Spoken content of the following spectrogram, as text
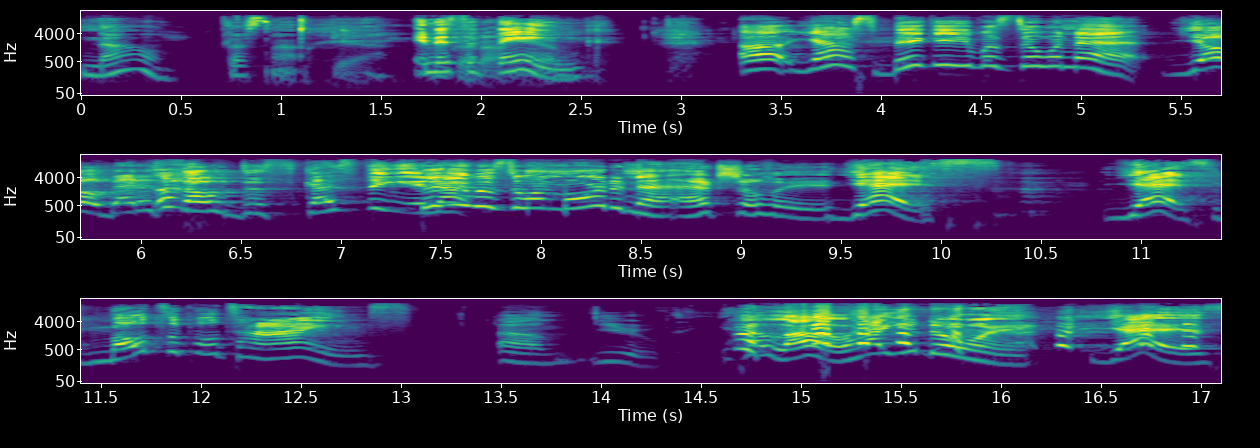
No, that's not. Yeah. and it's a thing Uh, yes, Biggie was doing that. yo that is so disgusting and Biggie I- was doing more than that, actually. yes yes multiple times Um, you. Hello, how you doing? yes.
